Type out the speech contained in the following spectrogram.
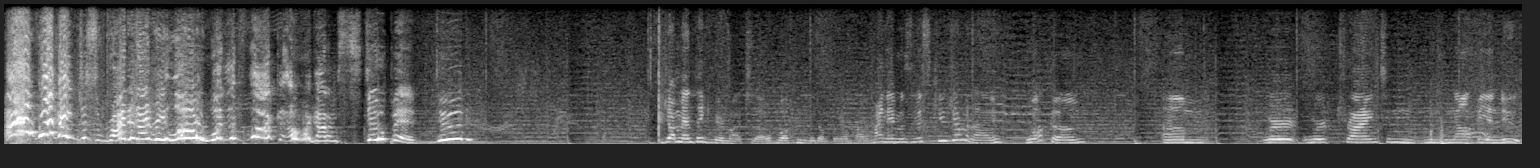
Ah! I just, why did I reload? What the fuck? Oh my god, I'm stupid, dude! Jumpman, thank you very much, though. Welcome to the Dumpling Empire. My name is Miss Q Gemini. Welcome. Um, we're we're trying to not be a noob.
